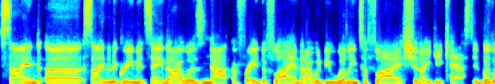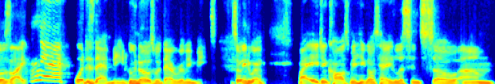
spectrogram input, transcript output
Signed uh signed an agreement saying that I was not afraid to fly and that I would be willing to fly should I get casted. But it was like, yeah, what does that mean? Who knows what that really means? So anyway, my agent calls me. and He goes, hey, listen, so um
